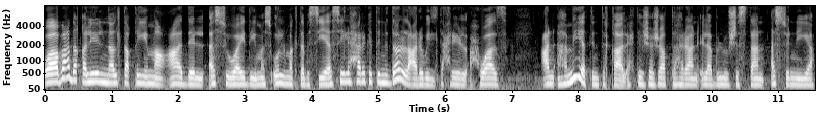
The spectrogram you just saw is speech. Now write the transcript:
وبعد قليل نلتقي مع عادل السويدي مسؤول المكتب السياسي لحركة النضال العربي لتحرير الأحواز عن أهمية انتقال احتجاجات طهران إلى بلوشستان السنية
